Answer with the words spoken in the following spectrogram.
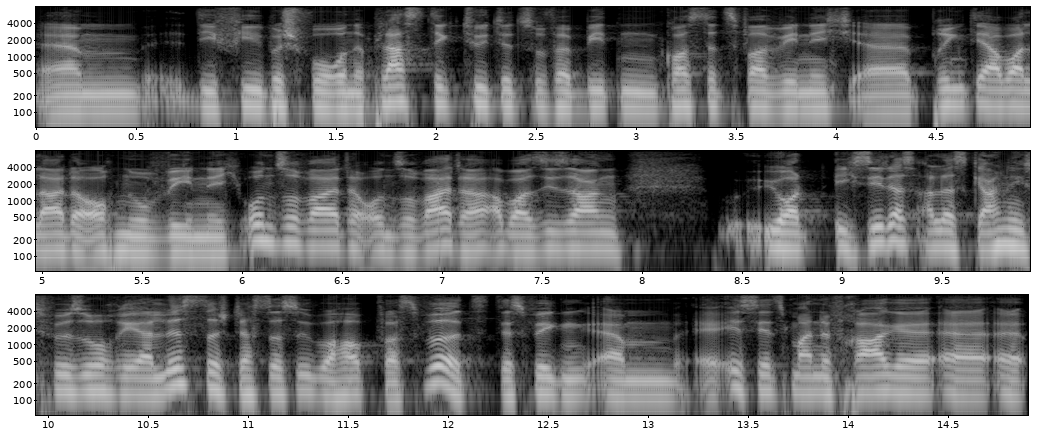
Ähm, die vielbeschworene Plastiktüte zu verbieten, kostet zwar wenig, äh, bringt ja aber leider auch nur wenig und so weiter und so weiter. Aber Sie sagen, ja, ich sehe das alles gar nicht für so realistisch, dass das überhaupt was wird. Deswegen ähm, ist jetzt meine Frage, äh, äh,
